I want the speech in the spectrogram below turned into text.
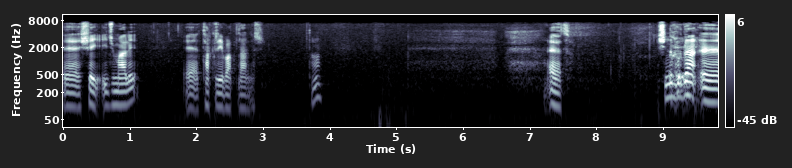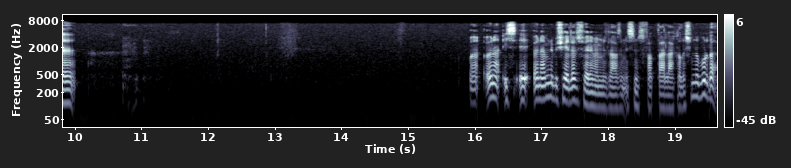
e, şey icmali e, takribatlardır. Tamam. Evet. Şimdi burada e, e, önemli bir şeyler söylememiz lazım isim sıfatla alakalı. Şimdi burada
